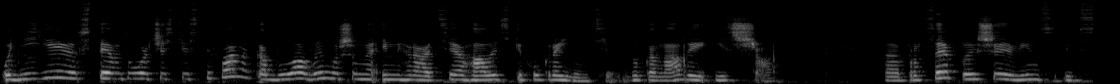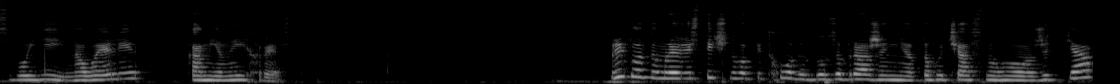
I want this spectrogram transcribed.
Однією з тем творчості Стефаника була вимушена еміграція галицьких українців до Канади і США. Е, Про це пише він в своїй новелі Кам'яний хрест. Прикладом реалістичного підходу до зображення тогочасного життя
